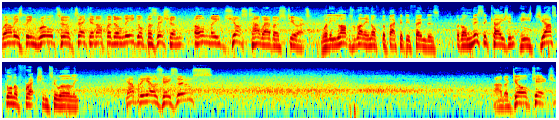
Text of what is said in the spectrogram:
Well, he's been ruled to have taken up an illegal position, only just, however, Stuart. Well, he loves running off the back of defenders, but on this occasion, he's just gone a fraction too early. Gabriel Jesus. And a goal kick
